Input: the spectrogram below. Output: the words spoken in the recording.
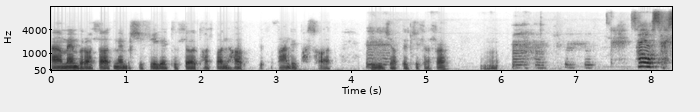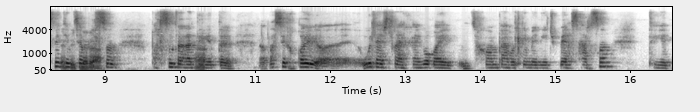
member болоод membership фигээ төлөөд холбооныхоо фандыг босгоод тэгж явдаг жил болоо. Аа. Сая бас саксны тэмцээн болсон болсон байгаа. Тэгээд э, бас их гоё э, үйл ажиллагаа их айгүй гоё зохион байгуулт юм байна гэж би бас харсан. Тэгээд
